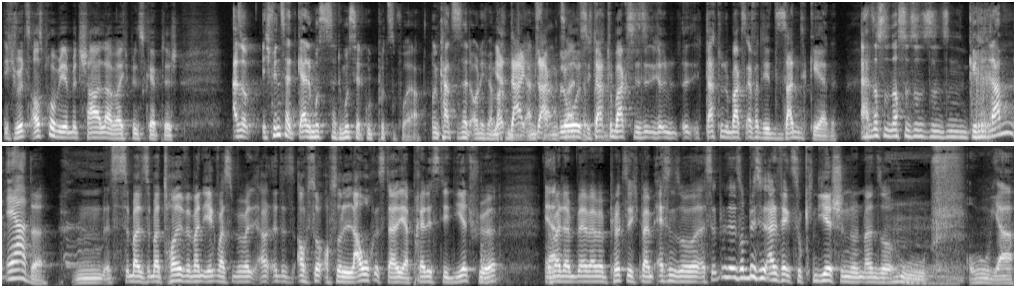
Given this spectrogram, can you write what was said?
Ich würde es ausprobieren mit Schale, aber ich bin skeptisch. Also, ich find's halt geil, du musst es halt, du musst es halt gut putzen vorher. Und kannst es halt auch nicht mehr Ja, machen. die nein, sag bloß. Ich dachte, du magst, ich dachte, du magst einfach den Sand gerne. Also, noch so, noch so, so, so, ein Gramm Erde. Es ist immer, es ist immer toll, wenn man irgendwas, wenn man, das ist auch so, auch so Lauch ist da ja prädestiniert für. Wenn Ja. man dann, wenn man plötzlich beim Essen so, so ein bisschen anfängt zu knirschen und man so, uh, Oh ja.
